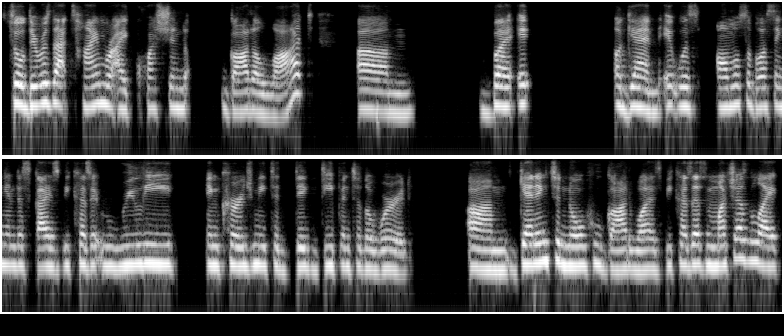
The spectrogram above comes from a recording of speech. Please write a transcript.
so there was that time where I questioned God a lot. Um, but it again, it was almost a blessing in disguise because it really encouraged me to dig deep into the word, um, getting to know who God was. Because as much as like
